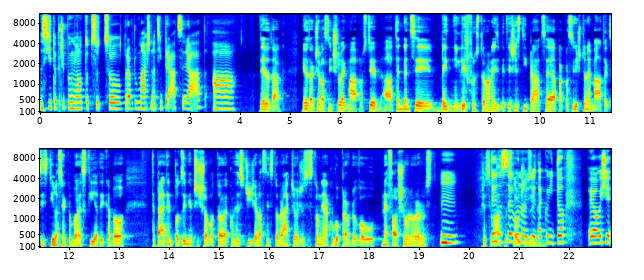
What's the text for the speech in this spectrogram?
zase ti to připomnělo to, co, co opravdu máš na té práci rád a... Je to tak. Jo, takže vlastně člověk má prostě a tendenci být někdy frustrovaný zbytečně z té práce a pak vlastně, když to nemá, tak zjistí vlastně, jak to bylo hezký a teďka bylo teprve ten podzim mě přišel o to jako hezčí, že vlastně se to vrátilo, že se s tom nějakou opravdovou nefalšovanou radost. Mm. Že to je zase ono, že takový to, Jo, že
